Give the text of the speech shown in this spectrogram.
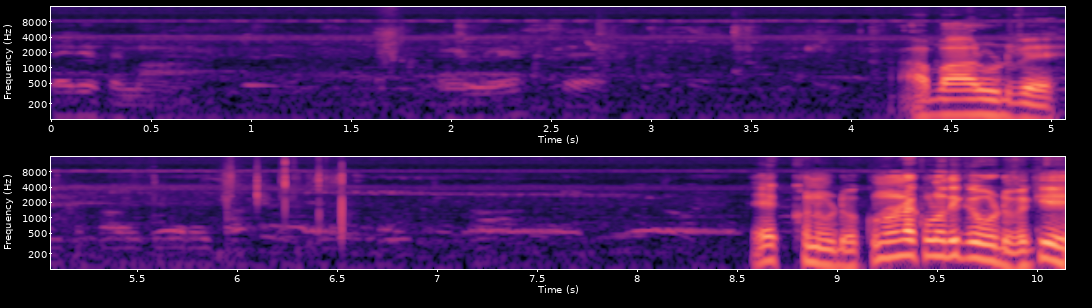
তেরেছে মাছ এমনি এসছে আবার উঠবে। এক্ষুনি উঠবে। কোনো না কোনো দিকে উঠবে কি?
